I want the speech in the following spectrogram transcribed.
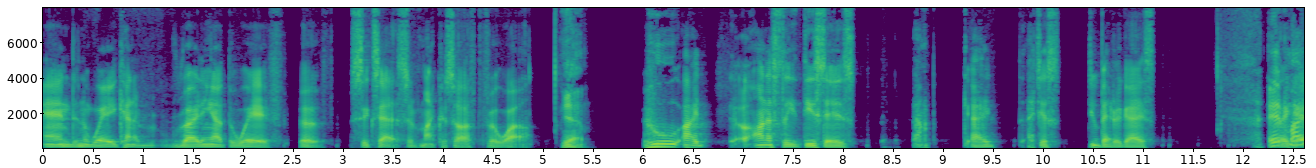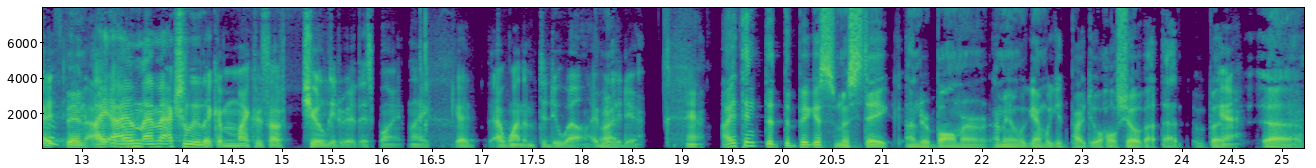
and in a way kind of riding out the wave of success of microsoft for a while Yeah. who i honestly these days I'm, i i just do better guys It Like, might I- have been. I, know, I'm, I'm actually like a microsoft cheerleader at this point like i, I want them to do well i really Right. do I think that the biggest mistake under Ballmer, I mean, again, we could probably do a whole show about that, but Yeah. uh,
